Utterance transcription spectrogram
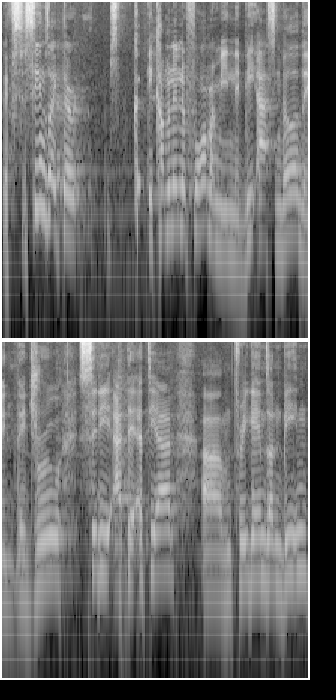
It seems like they're coming into form. I mean, they beat Aston Villa, they, they drew City at the Etihad, um, three games unbeaten.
